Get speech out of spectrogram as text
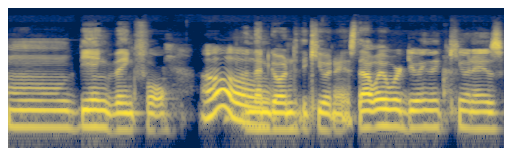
mm, being thankful, Oh. and then go into the Q and A's. That way, we're doing the Q and A's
